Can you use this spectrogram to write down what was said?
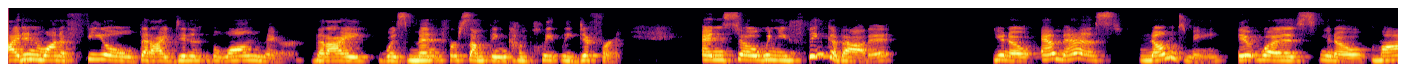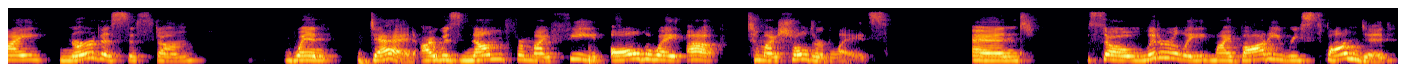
I didn't want to feel that I didn't belong there, that I was meant for something completely different. And so when you think about it, you know, MS numbed me. It was, you know, my nervous system went dead. I was numb from my feet all the way up to my shoulder blades. And so, literally, my body responded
